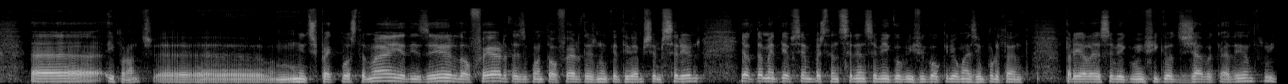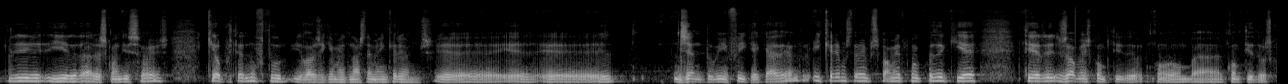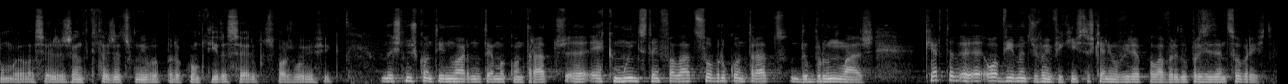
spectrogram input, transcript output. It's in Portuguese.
e pronto, uh, muito especulou-se também a dizer de ofertas, e quanto a ofertas nunca tivemos sempre serenos. Ele também teve sempre bastante sereno, sabia que o Benfica queria o mais importante para ele é saber que o Benfica o desejava cá dentro e que lhe ia dar as condições que ele pretende no futuro futuro e logicamente nós também queremos é, é, é, gente do Benfica cá dentro e queremos também principalmente uma coisa que é ter jovens competidores, competidores como ele, ou seja, gente que esteja disponível para competir a sério para os esportes do Benfica. Deixe-nos continuar no tema contratos. É que muito se tem falado sobre o contrato de Bruno Lage. Quer, obviamente os benfiquistas querem ouvir a palavra do Presidente sobre isto.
